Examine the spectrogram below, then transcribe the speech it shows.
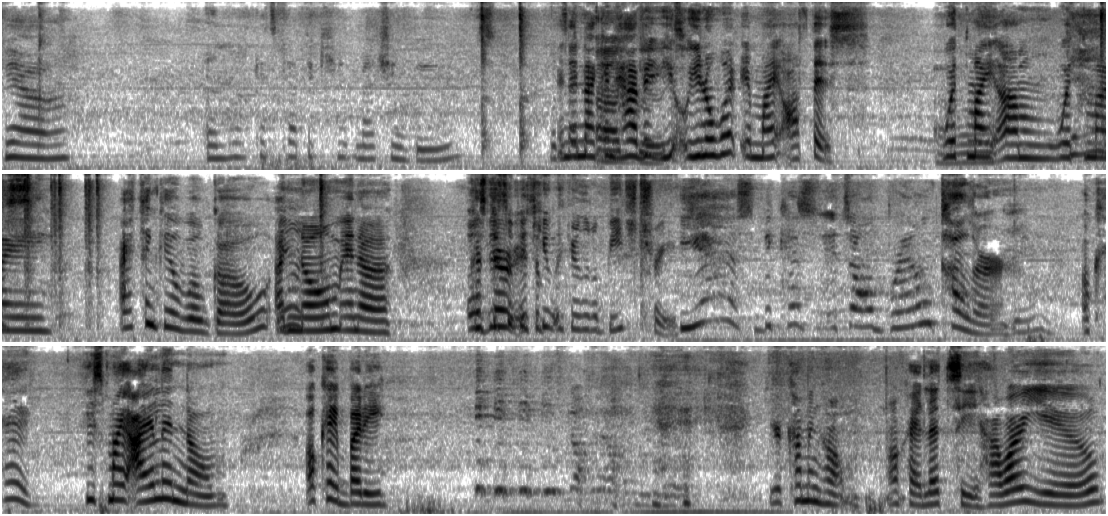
Yeah. And look, it's got the cute matching boots. Looks and then like I can have it. You, you know what? In my office, with my um, with my, I think it will go. A Yeah. gnome in a, Oh, because this there is a cute with your little beach tree. yes, because it's all brown color. Okay, he's my island gnome. Okay, buddy, you're coming home. Okay, let's see. How are you?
